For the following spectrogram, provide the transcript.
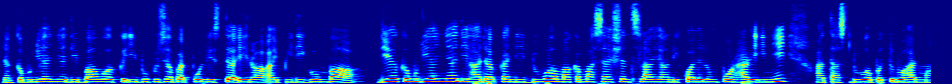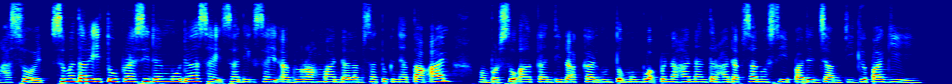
dan kemudiannya dibawa ke Ibu Pejabat Polis Daerah IPD Gombak. Dia kemudiannya dihadapkan di dua mahkamah session selayang di Kuala Lumpur hari ini atas dua pertuduhan menghasut. Sementara itu, Presiden Muda Syed Saddiq Syed Abdul Rahman dalam satu kenyataan mempersoalkan tindakan untuk membuat penahanan terhadap Sanusi pada jam 3 pagi.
